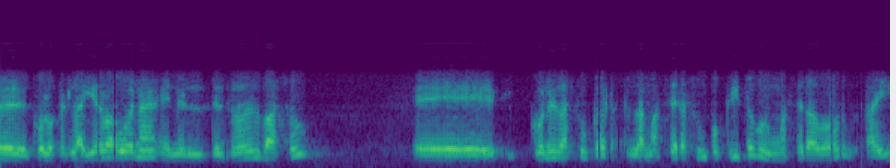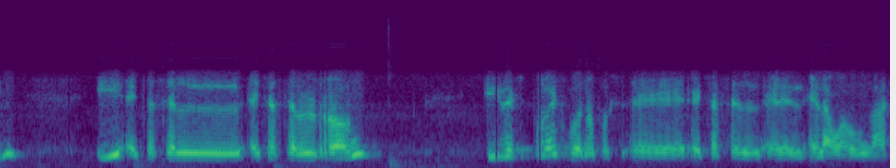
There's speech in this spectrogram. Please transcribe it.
eh, colocas la hierbabuena en el, dentro del vaso, eh, con el azúcar la maceras un poquito con un macerador ahí y echas el, echas el ron y después, bueno, pues eh, echas el- el agua con gas.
